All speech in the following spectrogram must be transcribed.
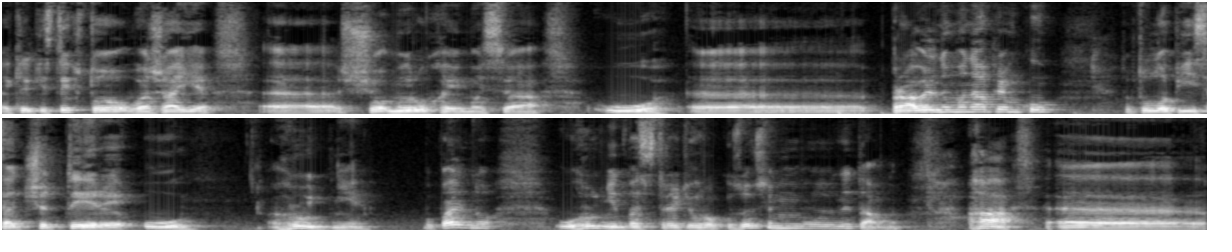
е, кількість тих, хто вважає, що ми рухаємося у е, правильному напрямку. Тобто було 54 у грудні, буквально у грудні 23-го року, зовсім е, недавно. А е,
